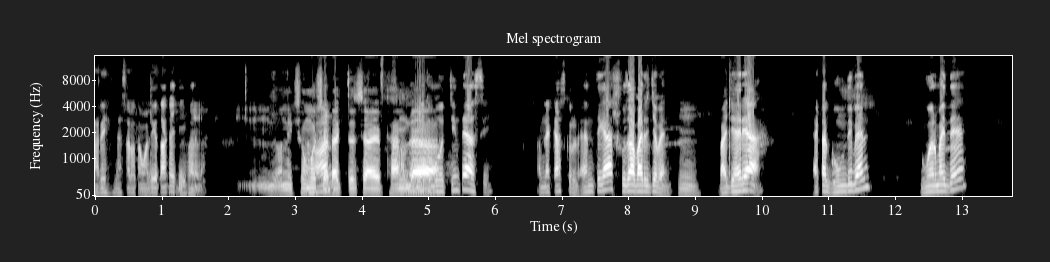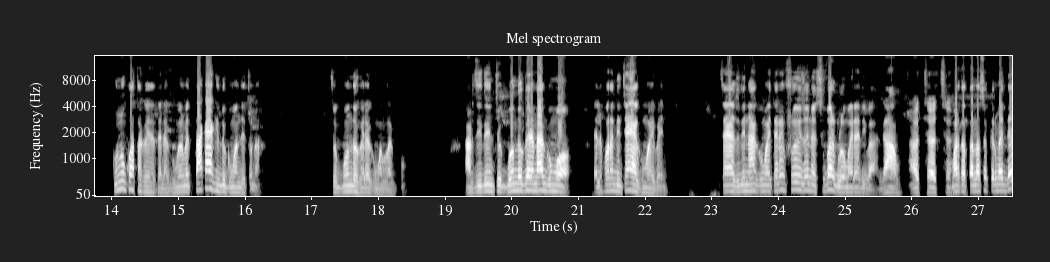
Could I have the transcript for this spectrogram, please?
আরে বেচারা তো আমার দিকে তাকাইতেই পারে না। অনেক সমস্যা ডাক্তার সাহেব ঠান্ডা। বহুত চিন্তায় আছি। আপনি এক কাজ করুন এখান থেকে সোজা বাড়ি যাবেন। হুম। বাড়ি হারিয়া একটা ঘুম দিবেন ঘুমের মধ্যে কোনো কথা কই যেত না। ঘুমের মধ্যে তাকায় কিন্তু ঘুমান যেত না। চোখ বন্ধ করে ঘুমান লাগবো। আর যেদিন চোখ বন্ধ করে না ঘুমো তাহলে পরের দিন চায়া ঘুমাইবেন। চায়া যদি না ঘুমাই তাহলে প্রয়োজনে সুপার গ্লো মারা দিবা গাম আচ্ছা আচ্ছা। মারতা টানা চোখের মধ্যে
